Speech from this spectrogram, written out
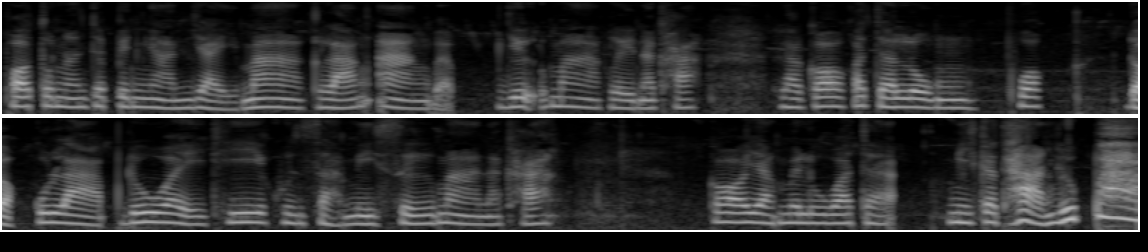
เพราะตรงนั้นจะเป็นงานใหญ่มากล้างอ่างแบบเยอะมากเลยนะคะ แล้วก็ก็จะลงพวก ดอกกุหลาบด้วยที่คุณสามีซื้อมานะคะ ก็ยังไม่รู้ว่าจะมีกระถางหรือเปล่า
